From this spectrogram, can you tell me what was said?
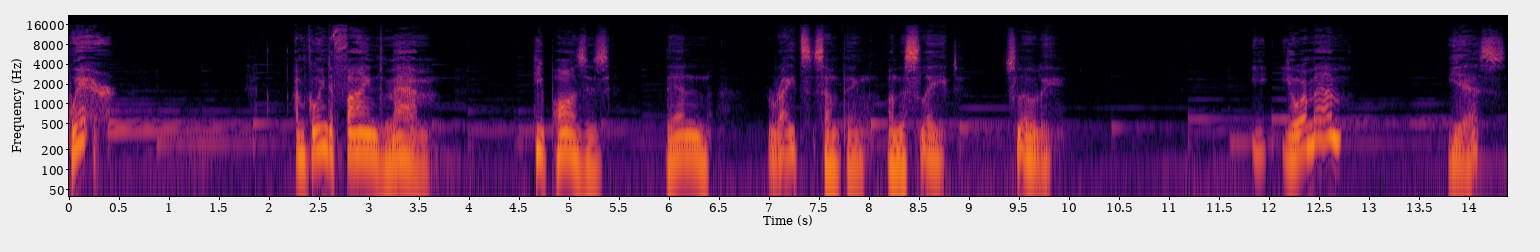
Where? I'm going to find Mam, he pauses, then writes something on the slate, slowly. Your ma'am? Yes,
